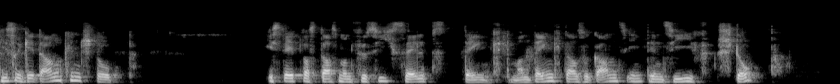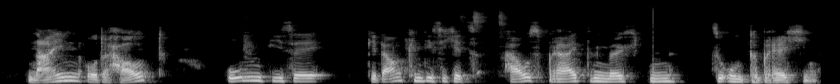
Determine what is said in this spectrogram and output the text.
Dieser Gedankenstopp ist etwas, das man für sich selbst denkt. Man denkt also ganz intensiv Stopp, Nein oder Halt, um diese Gedanken, die sich jetzt ausbreiten möchten, zu unterbrechen.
